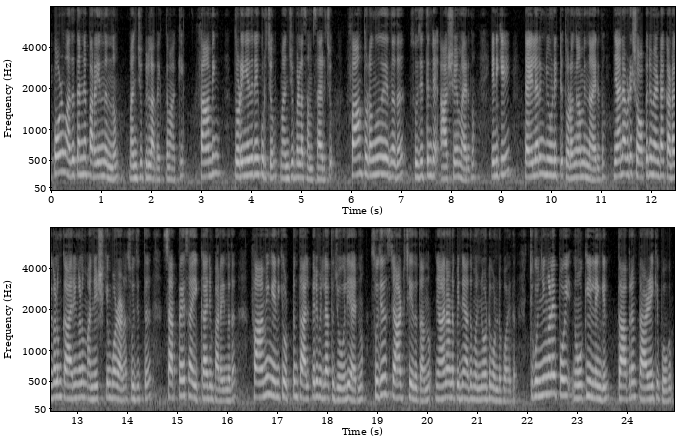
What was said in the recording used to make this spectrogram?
ഇപ്പോഴും അത് തന്നെ പറയുന്നെന്നും മഞ്ജുപിള്ള വ്യക്തമാക്കി. ഫാമിംഗ് തുടങ്ങിയതിനെക്കുറിച്ചും മഞ്ജുപിള്ള സംസാരിച്ചു. ഫാം തുടങ്ങുക എന്നത് സുജിത്തിന്റെ ആശയമായിരുന്നു. എനിക്ക് ടൈലറിംഗ് യൂണിറ്റ് തുടങ്ങാമെന്നായിരുന്നു. ഞാൻ അവിടെ ഷോപ്പിന് വേണ്ട കടകളും കാര്യങ്ങളും അന്വേഷിക്കുമ്പോഴാണ് സുജിത്ത് സർപ്രൈസായി ഇക്കാര്യം പറയുന്നത്. ഫാമിംഗ് എനിക്ക് ഒട്ടും താല്പര്യമില്ലാത്ത ജോലിയായിരുന്നു. സുജിത് സ്റ്റാർട്ട് ചെയ്ത് തന്നു. ഞാനാണ് പിന്നെ അത് മുന്നോട്ട് കൊണ്ടുപോയത്. കുഞ്ഞുങ്ങളെ പോയി നോക്കിയില്ലെങ്കിൽ സ്ഥാപനം താഴേക്ക് പോകും.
